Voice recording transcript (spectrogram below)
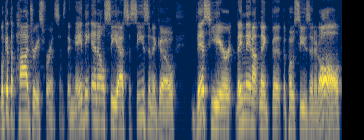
Look at the Padres, for instance. They made the NLCS a season ago. This year, they may not make the, the postseason at all.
